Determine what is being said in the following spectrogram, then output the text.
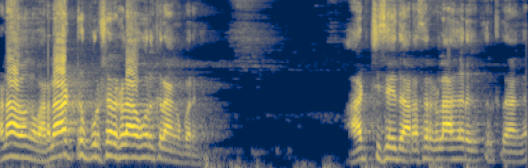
ஆனால் அவங்க வரலாற்று புருஷர்களாகவும் இருக்கிறாங்க பாருங்கள் ஆட்சி செய்த அரசர்களாக இருக்கிறாங்க.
